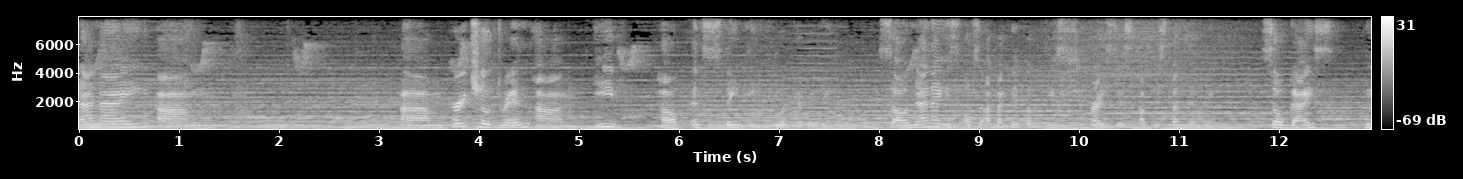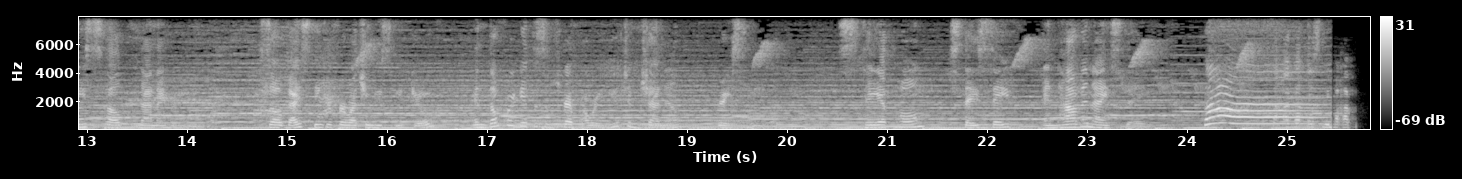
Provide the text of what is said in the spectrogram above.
Nanay, um, um, her children um, give, help, and sustain a food every day. So Nanay is also affected of this crisis of this pandemic. So guys, please help Nanay Erlinda. So guys, thank you for watching this video. And don't forget to subscribe our YouTube channel, Grace Lee. Stay at home, stay safe, and have a nice day. Bye!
